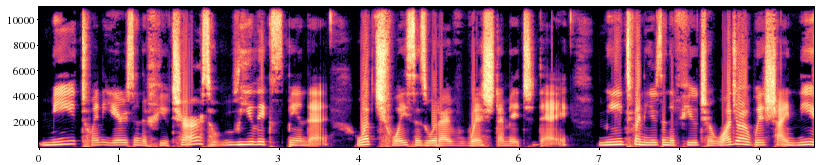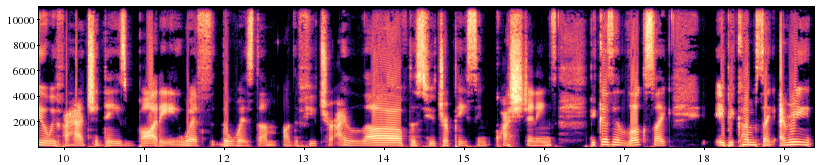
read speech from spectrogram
me 20 years in the future. So really expand it. What choices would I have wished I made today? Me 20 years in the future, what do I wish I knew if I had today's body with the wisdom of the future? I love those future pacing questionings because it looks like it becomes like every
